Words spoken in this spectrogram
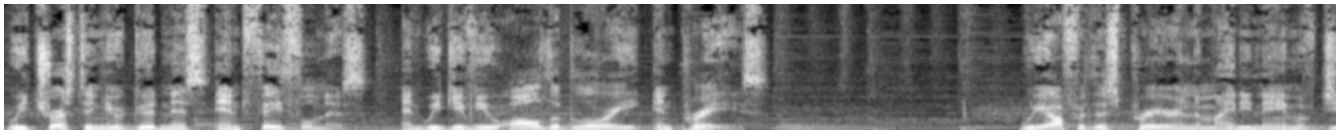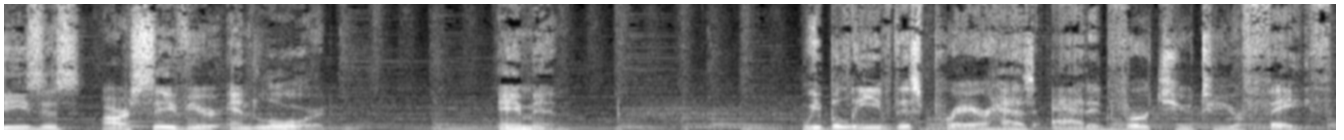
We trust in your goodness and faithfulness, and we give you all the glory and praise. We offer this prayer in the mighty name of Jesus, our Savior and Lord. Amen. We believe this prayer has added virtue to your faith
